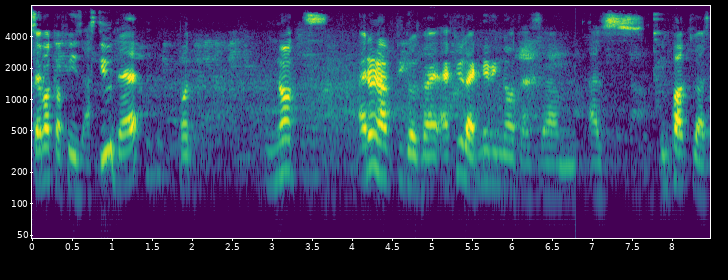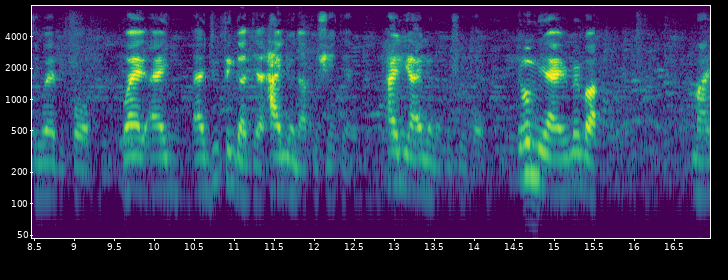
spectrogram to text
Cyber cafes are still there, but not. I don't have figures, but I, I feel like maybe not as um, as impactful as they were before. But I, I, I do think that they're highly underappreciated. Highly, highly underappreciated. Even me, I remember my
